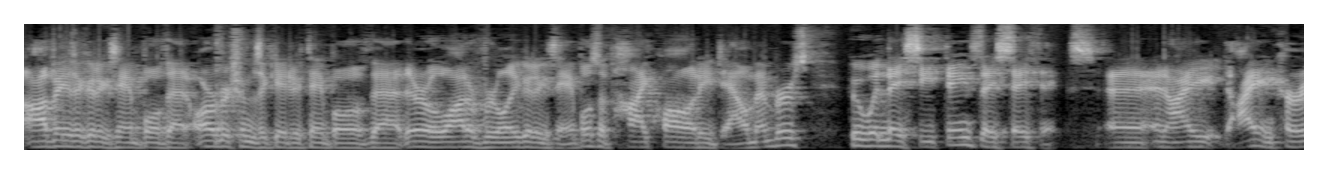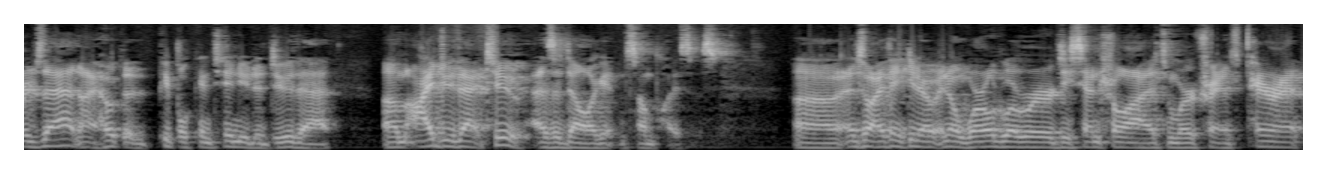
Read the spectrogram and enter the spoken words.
Aave is a good example of that. Arbitrum's is a good example of that. There are a lot of really good examples of high quality DAO members who, when they see things, they say things, and, and I I encourage that, and I hope that people continue to do that. Um, I do that too as a delegate in some places. Uh, and so I think, you know, in a world where we're decentralized and we're transparent,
